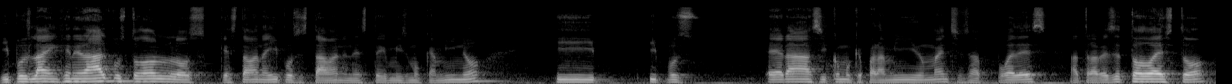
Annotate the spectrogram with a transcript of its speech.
Y pues la en general, pues todos los que estaban ahí pues estaban en este mismo camino y, y pues era así como que para mí, no manches, o sea, puedes a través de todo esto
